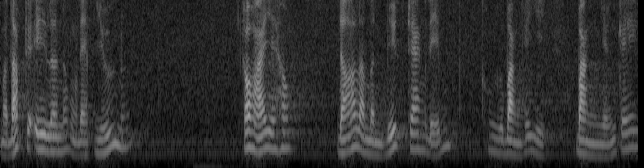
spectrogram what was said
Mà đắp cái y lên nó còn đẹp dữ nữa. Có phải vậy không? Đó là mình biết trang điểm con người bằng cái gì? Bằng những cái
